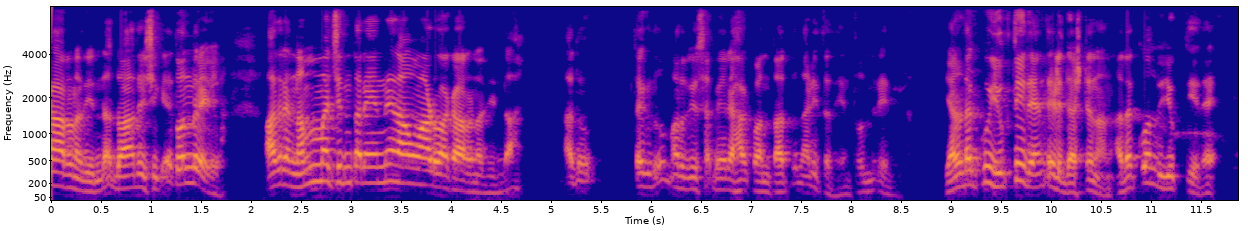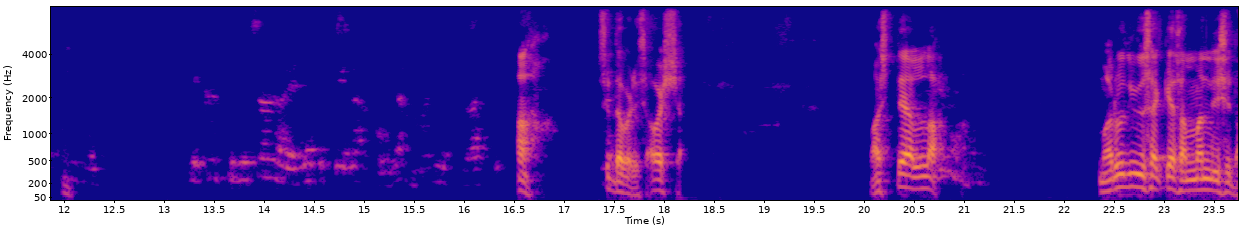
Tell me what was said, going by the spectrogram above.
ಕಾರಣದಿಂದ ದ್ವಾದಶಿಗೆ ತೊಂದರೆ ಇಲ್ಲ. ಆದರೆ ನಮ್ಮ ಚಿಂತನೆಯನ್ನೇ ನಾವು ಮಾಡುವ ಕಾರಣದಿಂದ ಅದು ತೆಗೆದು ಮರುದಿವಸ ಬೇರೆ ಹಾಕುವಂಥದ್ದು ನಡೀತದೆ, ಏನು ತೊಂದರೆ ಇಲ್ಲ. ಎರಡಕ್ಕೂ ಯುಕ್ತಿ ಇದೆ ಅಂತ ಹೇಳಿದ್ದೆ ಅಷ್ಟೇ ನಾನು. ಅದಕ್ಕೂ ಒಂದು ಯುಕ್ತಿ ಇದೆ. ಹಾಂ, ಸಿದ್ಧಪಡಿಸಿ, ಅವಶ್ಯ. ಅಷ್ಟೇ ಅಲ್ಲ, ಮರುದಿವಸಕ್ಕೆ ಸಂಬಂಧಿಸಿದ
